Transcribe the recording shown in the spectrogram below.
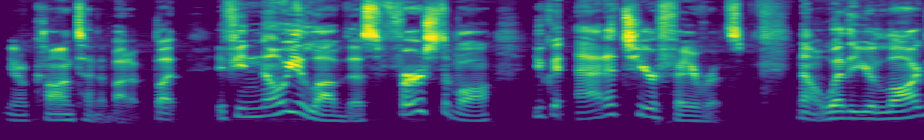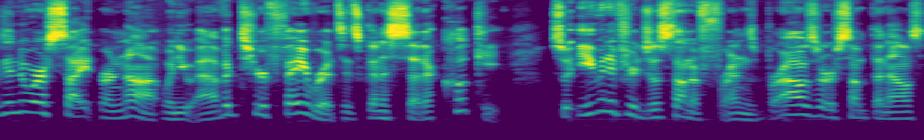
you know, content about it. But if you know you love this, first of all, you can add it to your favorites. Now, whether you're logged into our site or not, when you add it to your favorites, it's going to set a cookie. So even if you're just on a friend's browser or something else,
